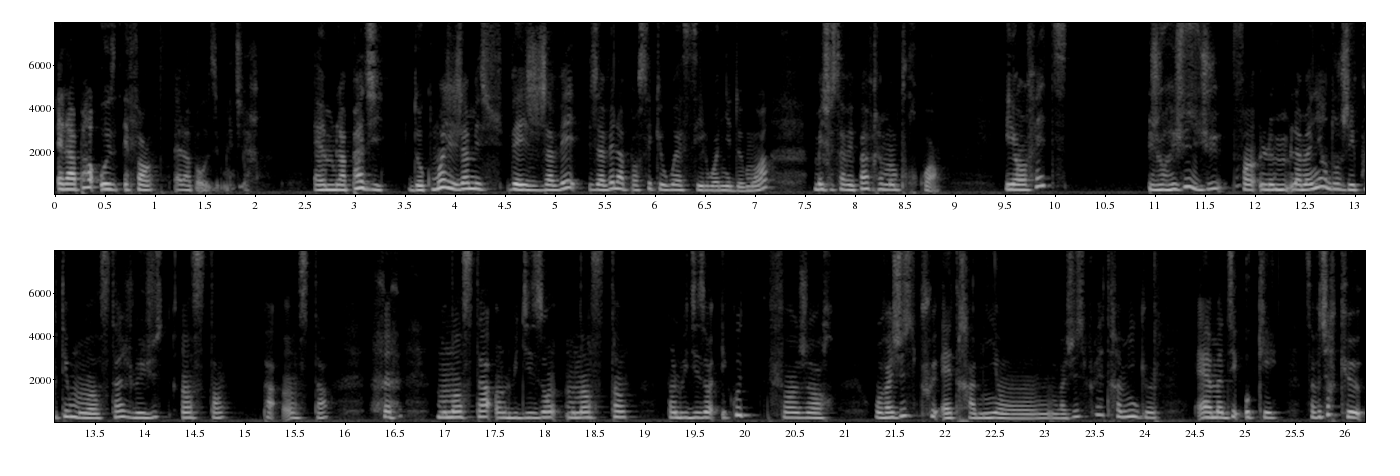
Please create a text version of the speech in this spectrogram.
Elle a pas osé, enfin, elle a pas osé me le dire. Elle me l'a pas dit. Donc moi, j'ai jamais su... j'avais j'avais la pensée que ouais, elle s'est éloignée de moi, mais je savais pas vraiment pourquoi. Et en fait, j'aurais juste dû, enfin, la manière dont j'ai écouté mon Insta, je lui ai juste instinct, pas Insta, mon Insta en lui disant, mon instinct en lui disant, écoute, enfin, genre, on va juste plus être amis, on va juste plus être amis. Et elle m'a dit, ok. Ça veut dire que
